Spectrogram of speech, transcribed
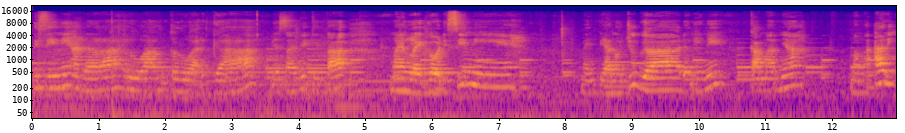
Di sini adalah ruang keluarga. Biasanya kita main Lego di sini. Main piano juga dan ini kamarnya Mama Ari.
